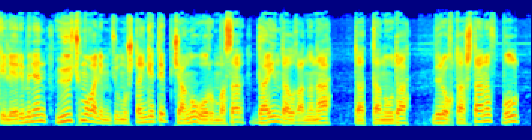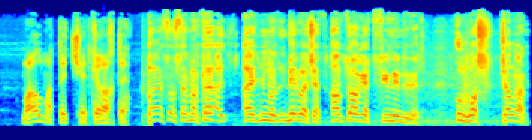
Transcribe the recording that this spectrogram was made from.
келери менен үч мугалим жумуштан кетип жаңы орун басар дайындалганына даттанууда. Бирок таштанов бул маалыматты четке какты баягы соц тармакта берип атышат. Алтоого кетти тигине эмне деп бул ложь жалган.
